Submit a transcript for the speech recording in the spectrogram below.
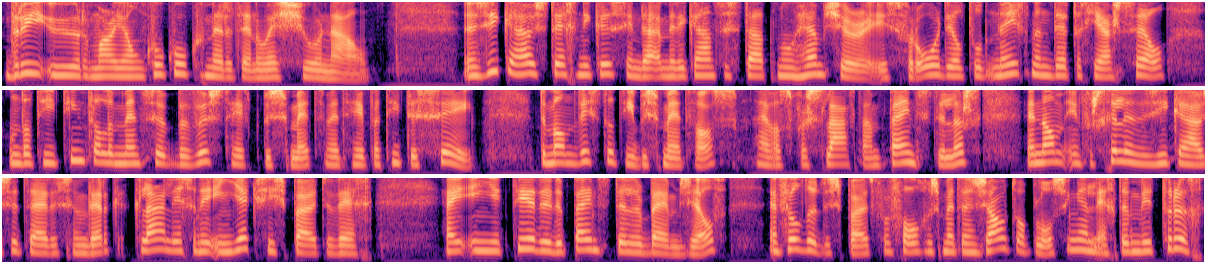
Drie uur Marjan Koekoek met het NOS-journaal. Een ziekenhuistechnicus in de Amerikaanse staat New Hampshire is veroordeeld tot 39 jaar cel omdat hij tientallen mensen bewust heeft besmet met hepatitis C. De man wist dat hij besmet was. Hij was verslaafd aan pijnstillers en nam in verschillende ziekenhuizen tijdens zijn werk klaarliggende injectiespuiten weg. Hij injecteerde de pijnstiller bij hemzelf en vulde de spuit vervolgens met een zoutoplossing en legde hem weer terug.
